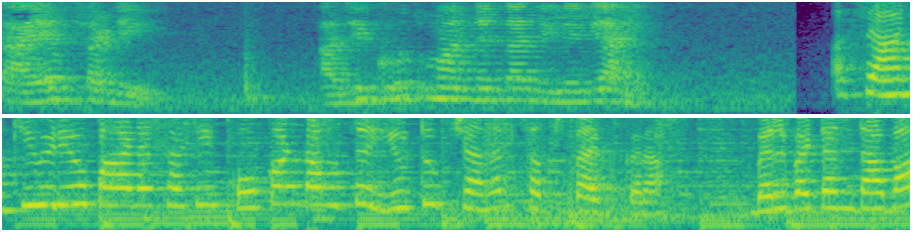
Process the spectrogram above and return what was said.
टायअपसाठी अधिकृत मान्यता दिलेली आहे. असे आणखी व्हिडिओ पाहण्यासाठी कोकण नाऊचं यूट्यूब चॅनल सबस्क्राईब करा. बेल बटन दाबा.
